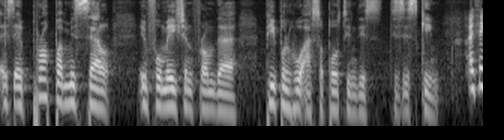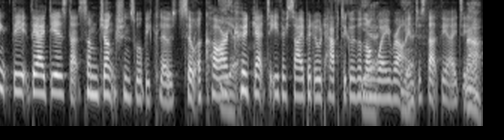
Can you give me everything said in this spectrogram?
is a proper missell information from the people who are supporting this this scheme. I think the, the idea is that some junctions will be closed, so a car Yeah. could get to either side, but it would have to go the long way round. yeah. Is that the idea? Now,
